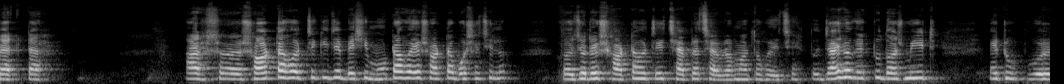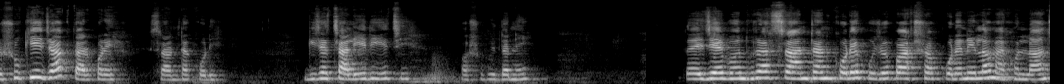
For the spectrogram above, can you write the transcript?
প্যাকটা। আর শরটা হচ্ছে কি যে বেশি মোটা হয়ে শরটা বসেছিল, তো ওই জন্য শরটা হচ্ছে ছ্যাপড়া ছ্যাপড়া মতো হয়েছে। তো যাই হোক, একটু দশ মিনিট একটু শুকিয়ে যাক, তারপরে স্নানটা করি। গিজার চালিয়ে দিয়েছি, অসুবিধা নেই। তো এই যে বন্ধুরা, স্নান টান করে পুজো পাঠ সব করে নিলাম, এখন লাঞ্চ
